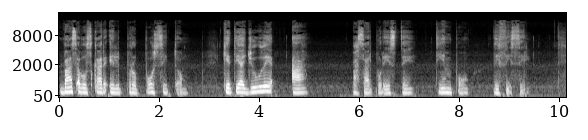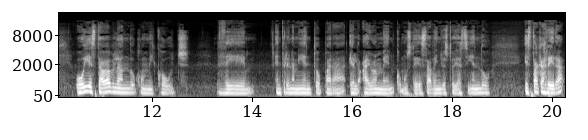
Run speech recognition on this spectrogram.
vas a buscar el propósito que te ayude a pasar por este tiempo difícil. Hoy estaba hablando con mi coach de entrenamiento para el Ironman. Como ustedes saben, yo estoy haciendo esta carrera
